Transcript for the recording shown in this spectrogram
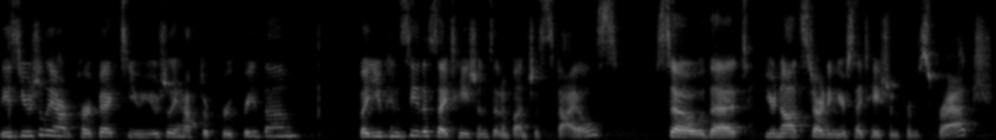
These usually aren't perfect, you usually have to proofread them, but you can see the citations in a bunch of styles so that you're not starting your citation from scratch.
